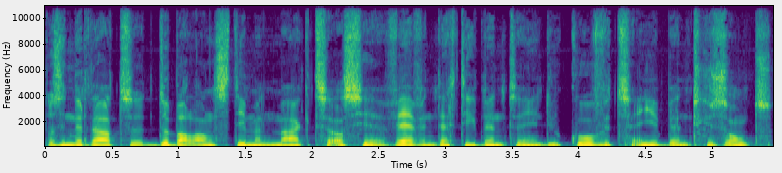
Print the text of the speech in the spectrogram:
dat is inderdaad de balans die men maakt. Als je 35 bent en je doet COVID en je bent gezond,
